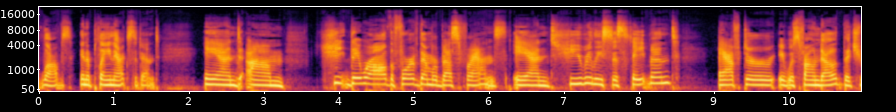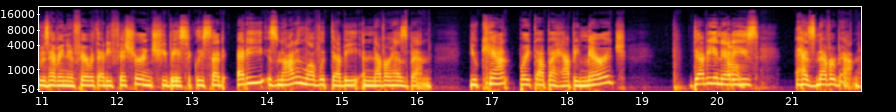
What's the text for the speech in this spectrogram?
loves in a plane accident. And um she they were all the four of them were best friends. And she released a statement after it was found out that she was having an affair with Eddie Fisher and she basically said Eddie is not in love with Debbie and never has been. You can't break up a happy marriage. Debbie and Eddie's has never been.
